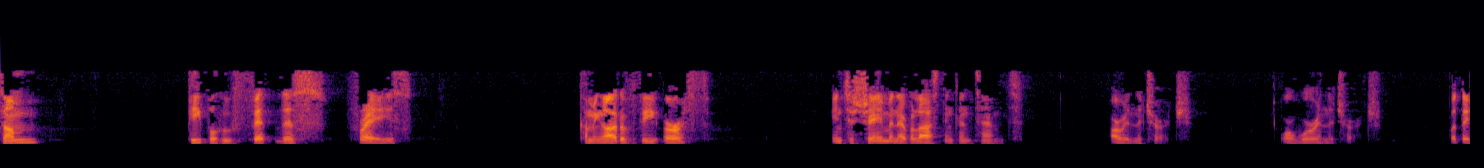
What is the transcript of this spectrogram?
some people who fit this phrase, coming out of the earth into shame and everlasting contempt, are in the church or were in the church. But they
